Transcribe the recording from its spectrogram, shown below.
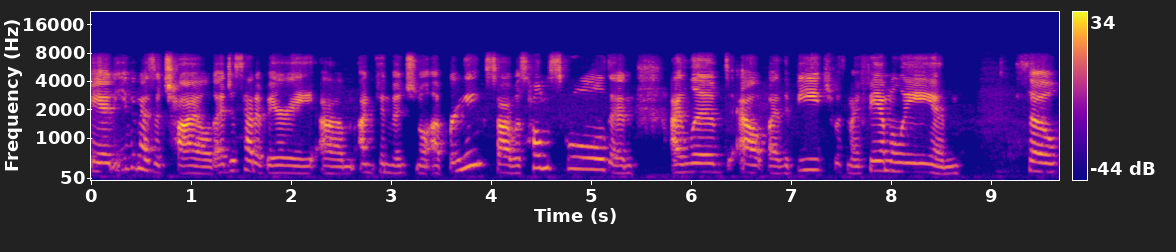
And even as a child, I just had a very um, unconventional upbringing. So I was homeschooled and I lived out by the beach with my family. And so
